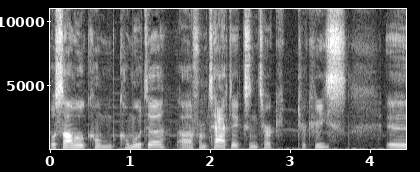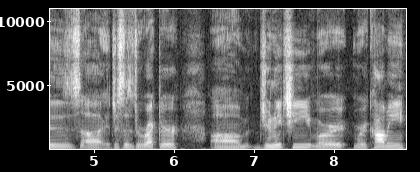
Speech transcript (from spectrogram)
Osamu Kom- Komuta uh, from Tactics and Tur- Turquoise is uh, just says director. Um, Junichi Mur- Murakami,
